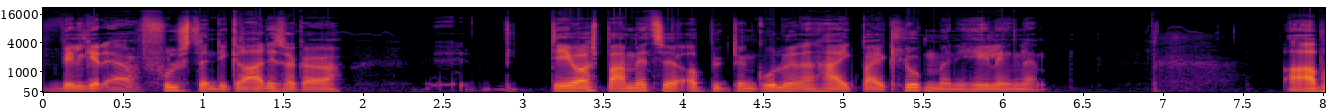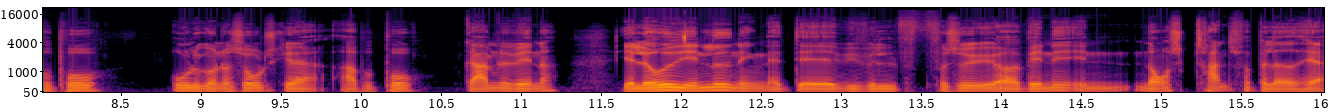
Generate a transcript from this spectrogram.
hvilket er fuldstændig gratis at gøre. Det er jo også bare med til at opbygge den guld, han har ikke bare i klubben, men i hele England. Og apropos Ole Gunnar Solskjaer, apropos gamle venner. Jeg lovede i indledningen, at øh, vi vil forsøge at vende en norsk transferballade her.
